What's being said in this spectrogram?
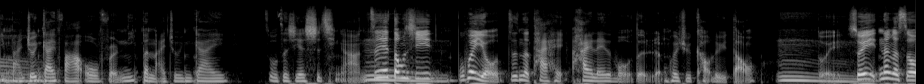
你本来就应该发 offer，你本来就应该做这些事情啊，这些东西不会有真的太 high high level 的人会去考虑到，嗯，对，所以那个时候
